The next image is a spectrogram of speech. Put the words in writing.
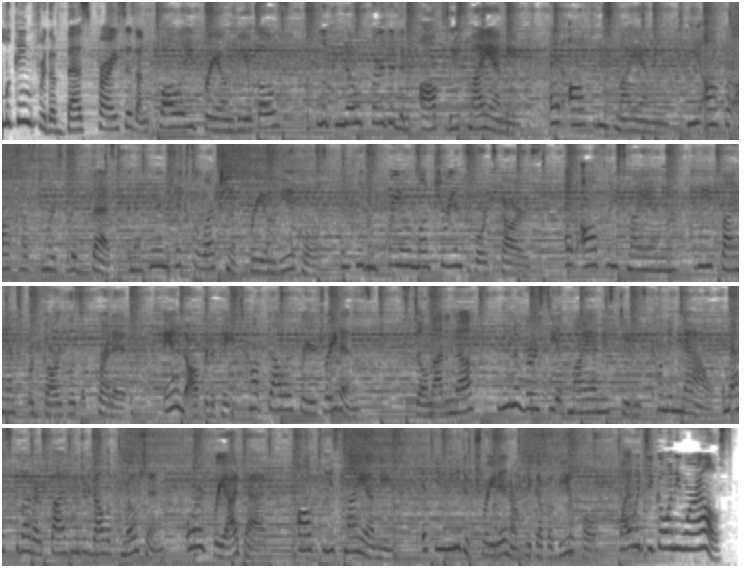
Looking for the best prices on quality pre-owned vehicles? Look no further than Off Lease Miami. At Off Lease Miami, we offer our customers the best in a hand-picked selection of pre-owned vehicles, including pre-owned luxury and sports cars. At Off Lease Miami, we finance regardless of credit and offer to pay top dollar for your trade-ins. Still not enough? University of Miami students come in now and ask about our $500 promotion or a free iPad. Off Lease Miami. If you need to trade in or pick up a vehicle, why would you go anywhere else?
